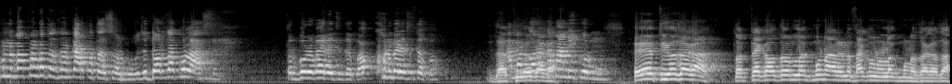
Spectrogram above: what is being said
কোনো বাপার কথা তোর কার কথা চলবো? যে দরজা খোলা আছে। তোর বড় বাইরে যেতে অক্ষণ বাইরে যেতে যা তুইও জাগা। এ তুইও জাগা। তোর টাকাও তোর লাগবো না আর এনে থাকানো লাগবো না জাগা যা।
